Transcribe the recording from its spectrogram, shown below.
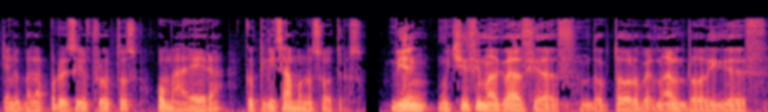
que nos van a producir frutos o madera que utilizamos nosotros. Bien, muchísimas gracias, doctor Bernal Rodríguez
